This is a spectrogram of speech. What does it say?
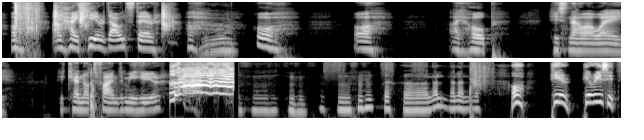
oh, I hide here downstairs. Oh, oh, oh, I hope he's now away. He cannot find me here. la, la, la, la. Oh, here, here is it.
